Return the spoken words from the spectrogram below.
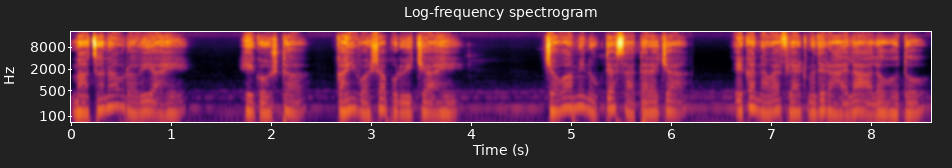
माझं नाव रवी आहे. ही गोष्ट काही वर्षापूर्वीची आहे. जेव्हा आम्ही नुकत्याच साताऱ्याच्या एका नव्या फ्लॅटमध्ये राहायला आलो होतो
